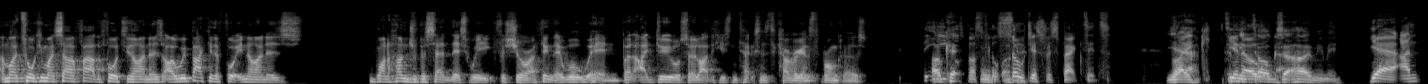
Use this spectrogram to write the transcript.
Am I talking myself out the 49ers? Are we back in the 49ers 100% this week for sure. I think they will win, but I do also like the Houston Texans to cover against the Broncos. The okay. Eagles must feel okay. so disrespected. Yeah, like you know, dogs at home. You mean? Yeah, and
